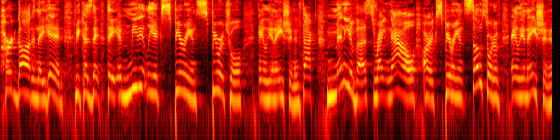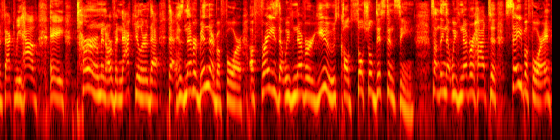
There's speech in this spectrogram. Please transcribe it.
heard God and they hid because they, they immediately experienced spiritual alienation. In fact, many of us right now are experiencing some sort of alienation. In fact, we have a term in our vernacular that, that has never been there before, a phrase that we've never used called social distancing something that we've never had to say before. And,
